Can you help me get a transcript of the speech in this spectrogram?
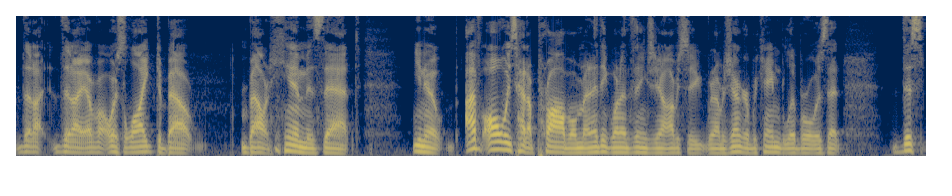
that I that I've always liked about about him is that you know I've always had a problem, and I think one of the things you know obviously when I was younger became liberal was that this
